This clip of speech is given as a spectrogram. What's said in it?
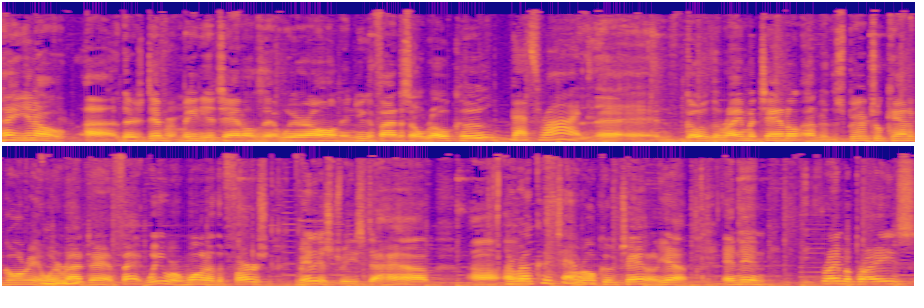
Hey, you know, uh, there's different media channels that we're on, and you can find us on Roku. That's right. Uh, go to the Rhema channel under the spiritual category, and mm-hmm. we're right there. In fact, we were one of the first ministries to have uh, a, a Roku channel. A Roku channel, yeah. And then Rhema Praise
